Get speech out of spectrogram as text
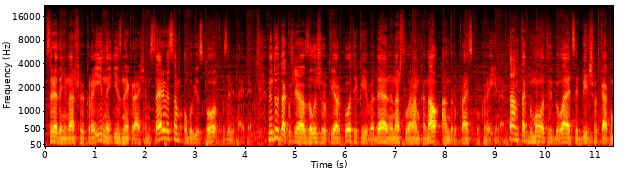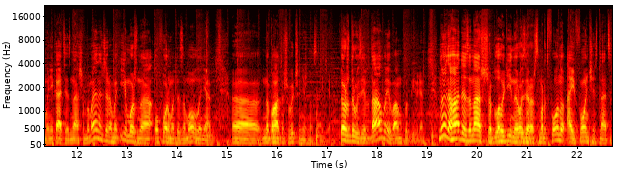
всередині нашої країни і з найкращим сервісом, обов'язково завітайте. Тут також я залишу QR-код, який веде на наш телеграм-канал Androprice Україна. Там, так би мовити, відбувається більш швидка комунікація з нашими менеджерами і можна оформити замовлення е, набагато швидше, ніж на сайті. Тож, друзі, вдалої вам купівлі. Ну і нагадую за наш благодійний розіграш смартфону iPhone 16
